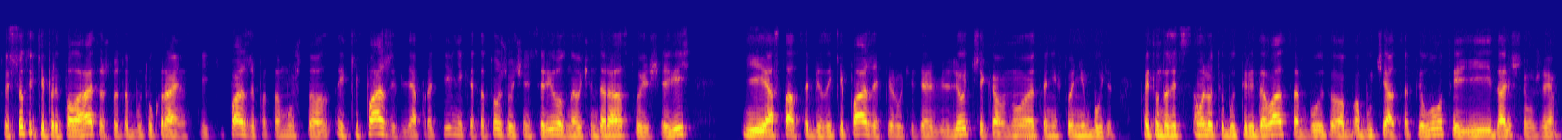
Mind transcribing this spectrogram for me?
То есть все-таки предполагается, что это будут украинские экипажи, потому что экипажи для противника это тоже очень серьезная, очень дорогостоящая вещь. И остаться без экипажа, в первую очередь летчиков, ну это никто не будет. Поэтому даже эти самолеты будут передаваться, будут обучаться пилоты и дальше уже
